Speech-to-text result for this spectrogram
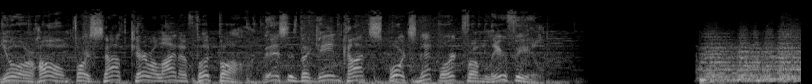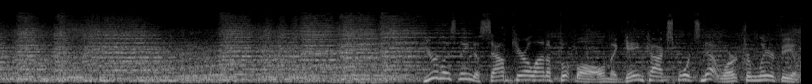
Your home for South Carolina football. This is the Gamecock Sports Network from Learfield. You're listening to South Carolina football on the Gamecock Sports Network from Learfield.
